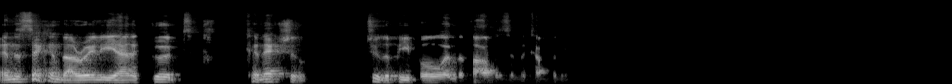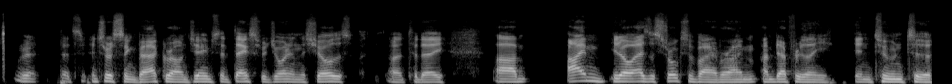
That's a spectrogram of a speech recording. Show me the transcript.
And the second, I really had a good connection to the people and the founders in the company. That's interesting background, James, and thanks for joining the show this, uh, today. Um, I'm, you know, as a stroke survivor, I'm I'm definitely in tune to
